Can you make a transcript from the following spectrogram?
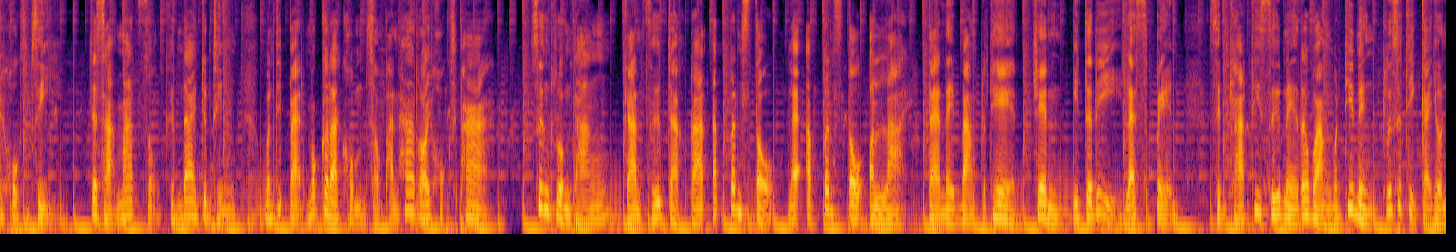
2564 จะสามารถส่งขึ้นได้จนถึงวันที่ 8 มกราคม 2565 ซึ่งรวมทั้งการซื้อจากร้าน Apple Store และ Apple Store ออนไลน์ แต่ในบางประเทศ เช่น อิตาลีและสเปน สินค้าที่ซื้อในระหว่างวันที่ 1 พฤศจิกายน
